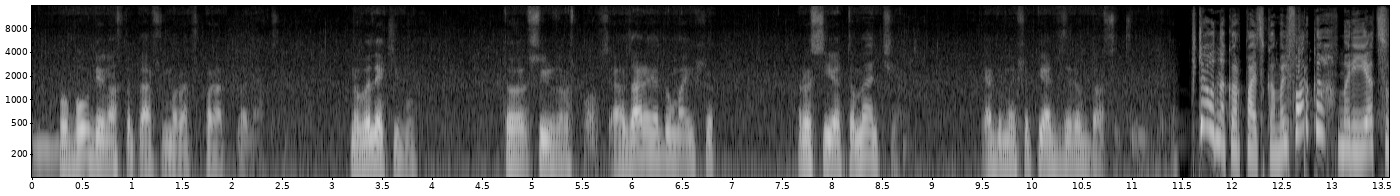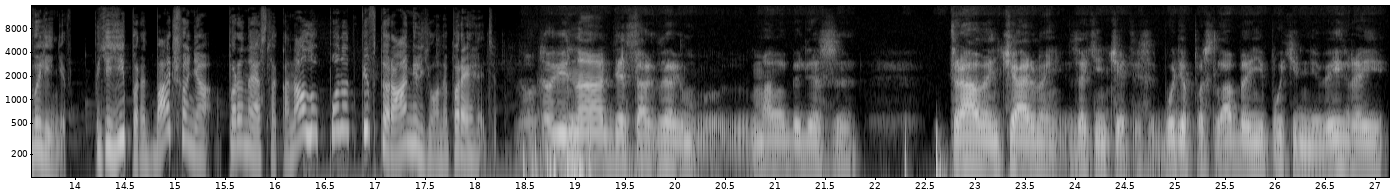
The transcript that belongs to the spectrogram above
Бо був в 91-му році парад планет. Ну, великий був. То Союз розпався. А зараз я думаю, що Росія то менше. Я думаю, що п'ять зірок досить буде. Ще одна карпатська мельфарка Марія Цвелінів. Її передбачення перенесли каналу понад півтора мільйони переглядів. Ну, то війна десь так мала би десь е, травень, червень закінчитися. Буде послаблення, Путін не виграє,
